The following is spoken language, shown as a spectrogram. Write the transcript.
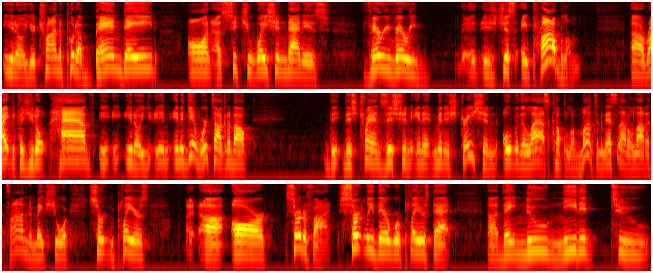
you know, you're trying to put a band aid on a situation that is very, very, is just a problem, uh, right? Because you don't have, you know, and, and again, we're talking about the, this transition in administration over the last couple of months. I mean, that's not a lot of time to make sure certain players uh, are certified. Certainly, there were players that uh, they knew needed to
